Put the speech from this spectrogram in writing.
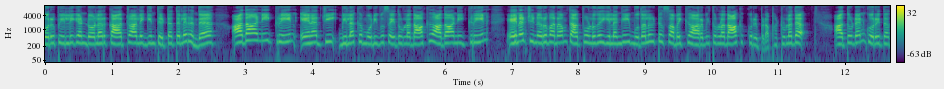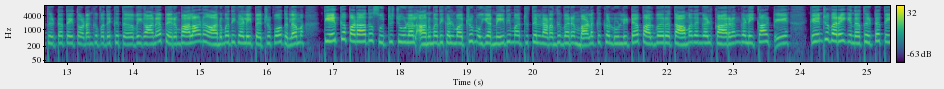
ஒரு பில்லியன் டாலர் காற்றாலையின் திட்டத்திலிருந்து அதானி கிரீன் எனர்ஜி விலக்க முடிவு செய்துள்ளதாக அதானி கிரீன் எனர்ஜி நிறுவனம் தற்பொழுது இலங்கை முதலீட்டு சபைக்கு அறிவித்துள்ளதாக குறிப்பிடப்பட்டுள்ளது. அத்துடன் குறித்த திட்டத்தை தொடங்குவதற்கு தேவையான பெரும்பாலான அனுமதிகளை பெற்றபோதிலும் தீர்க்கப்படாத சுற்றுச்சூழல் அனுமதிகள் மற்றும் உயர் நீதிமன்றத்தில் நடந்து வரும் வழக்குகள் உள்ளிட்ட பல்வேறு தாமதங்கள் காரணங்களை காட்டி இன்று வரை இந்த திட்டத்தை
